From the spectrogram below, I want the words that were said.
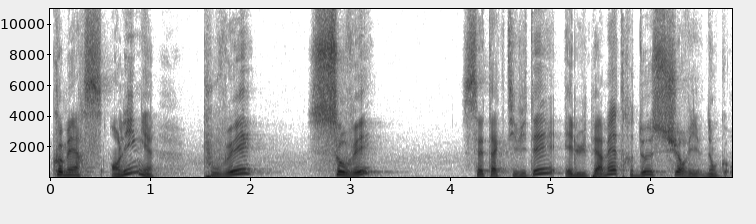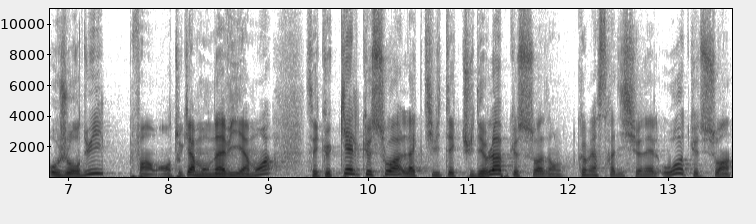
commerce en ligne pouvait sauver cette activité et lui permettre de survivre. Donc aujourd'hui, en tout cas mon avis à moi, c'est que quelle que soit l'activité que tu développes, que ce soit dans le commerce traditionnel ou autre, que tu sois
